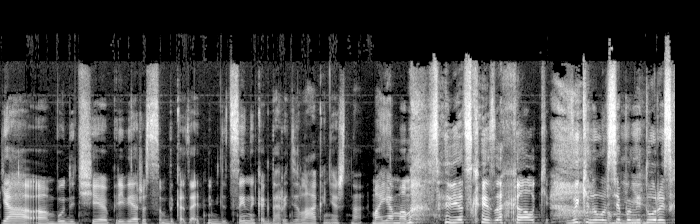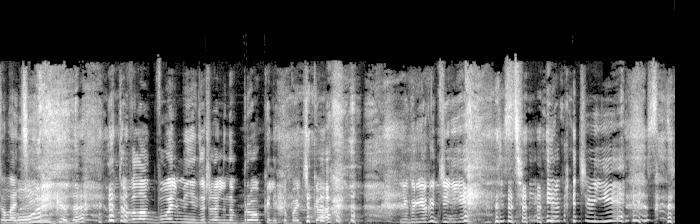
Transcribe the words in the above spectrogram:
Я, а, будучи приверженцем доказательной медицины, когда родила, конечно, моя мама советской закалки. Выкинула все мне... помидоры из холодильника, Ой, да? Это была боль, меня держали на брокколи, кабачках. Я говорю, я хочу есть, я хочу есть.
